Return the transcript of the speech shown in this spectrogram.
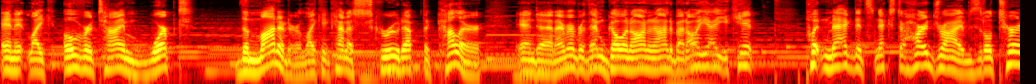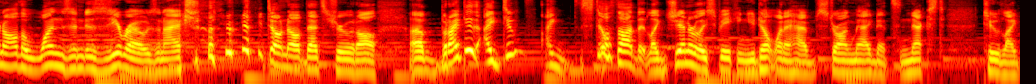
and it like over time warped the monitor, like it kind of screwed up the color. And, uh, and I remember them going on and on about, oh yeah, you can't put magnets next to hard drives. It'll turn all the ones into zeros. And I actually really don't know if that's true at all. Uh, but I did, I do, I still thought that like generally speaking, you don't want to have strong magnets next to like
